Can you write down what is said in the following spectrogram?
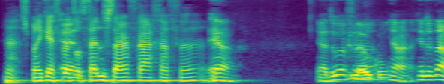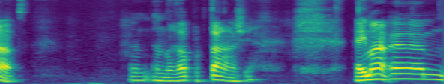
ja, spreek even met En- wat fans daar, vraag even. Ja. Ja, doe even. Local. Ja, inderdaad. Een, een rapportage. Hé, hey, maar ehm,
